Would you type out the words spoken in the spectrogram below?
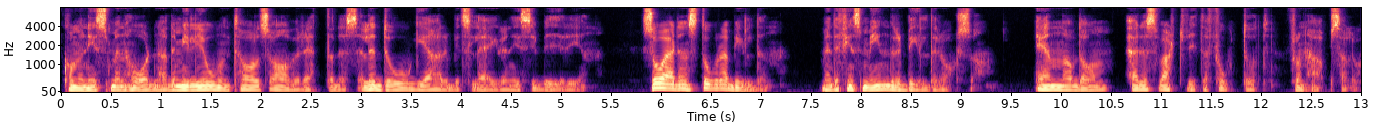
Kommunismen hårdnade, miljontals avrättades eller dog i arbetslägren i Sibirien. Så är den stora bilden. Men det finns mindre bilder också. En av dem är det svartvita fotot från Hapsalo.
